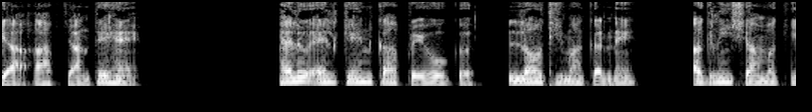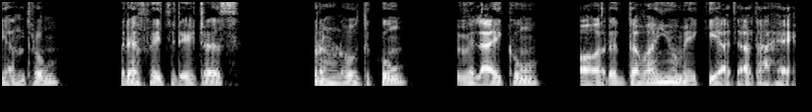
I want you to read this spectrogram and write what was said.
क्या आप जानते हैं? हेलो एल्केन का प्रयोग लौ धीमा करने, अग्निशामक यंत्रों रेफ्रिजरेटर्स, प्राणोदकों, विलायकों और दवाइयों में किया जाता है।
